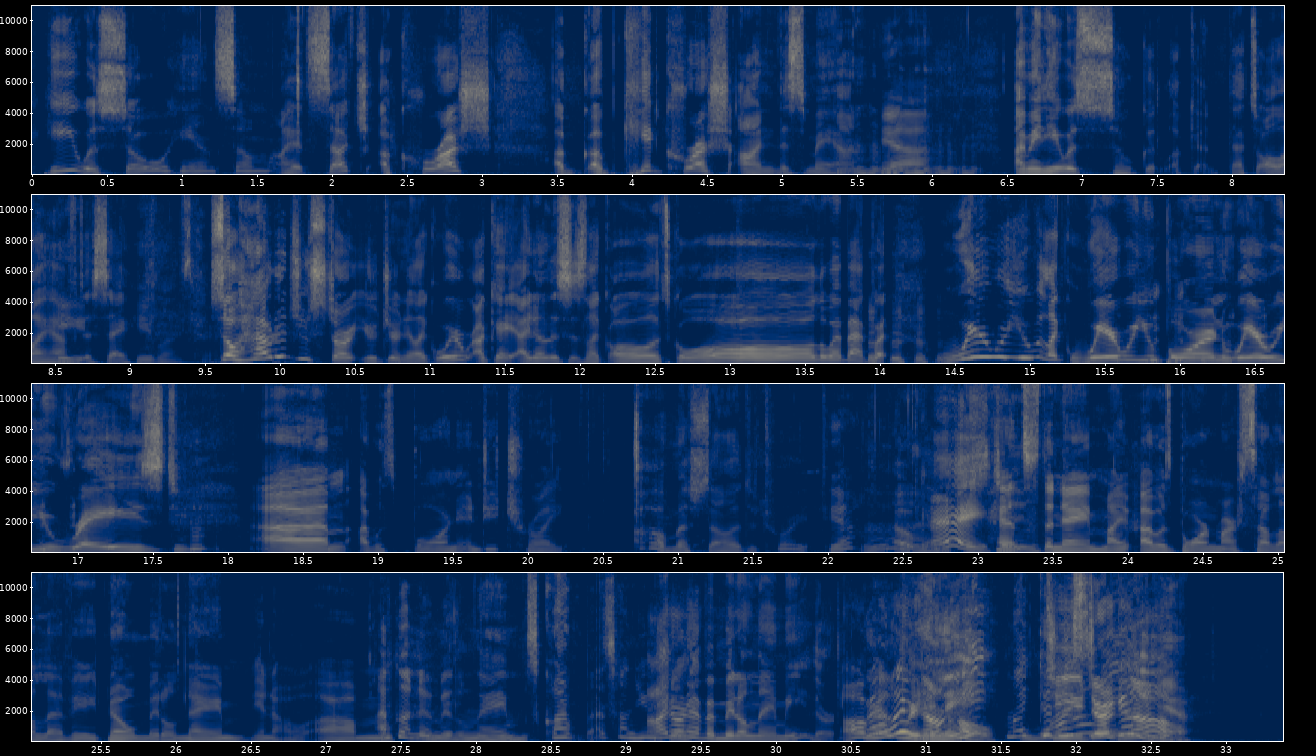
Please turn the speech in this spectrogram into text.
He was so handsome. I had such a crush, a, a kid crush on this man. Yeah. I mean, he was so good looking. That's all I have He- to say. he was very- So, how did you start your journey? Like, where? Okay, I know this is like, oh, let's go all the way back, but where were you? Like, where were you born? where were you raised? Um, I was born in Detroit. Oh, Marcella Detroit. Yeah. Okay. Hence the name. My, I was born Marcella Levy, no middle name. You know. Um, I've got no middle name. It's quite that's unusual. I don't have a middle name either. oh really? really. No. My Do goodness. you, Durgan? No. Yeah.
